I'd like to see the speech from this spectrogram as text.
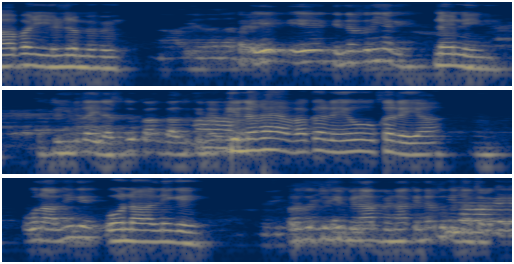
ਆ ਭਾਜੀ ਜਿਹੜੇ ਲੰਮੇ ਪਏ। ਪਰ ਇਹ ਇਹ ਕਿੰਨਰ ਤਾਂ ਨਹੀਂ ਹੈਗੇ? ਨਹੀਂ ਨਹੀਂ ਨਹੀਂ। ਤੇ ਤੁਸੀਂ ਵਧਾਈ ਦੱਸ ਦਿਓ ਕ- ਗੱਲ ਕਿੰਨਰ ਦੀ ਕਿੰਨਰ ਹੈ ਵਾ ਘਰੇ ਉਹ ਘਰੇ ਆ। ਉਹ ਨਾਲ ਨਹੀਂ ਗਏ? ਉਹ ਨਾਲ ਨਹੀਂ ਗਏ। ਪਰ ਤੁਸੀਂ ਬਿਨਾ ਬਿਨਾ ਕਿੰਨਰ ਤੋਂ ਕਿੱਦਾਂ ਚੱਲ? ਗਏ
